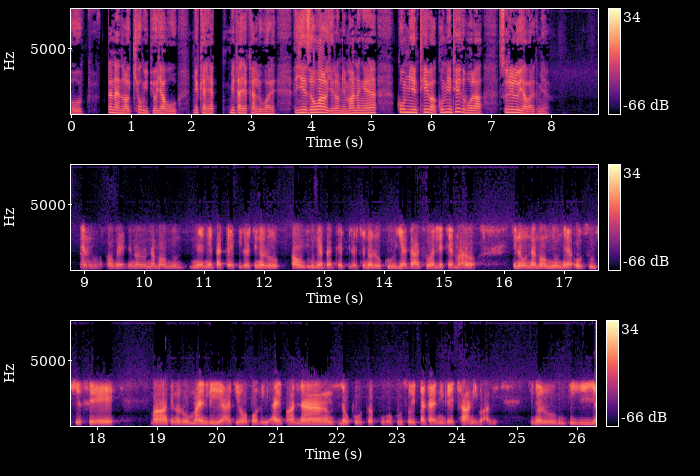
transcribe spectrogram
ဟိုတန်တန်တော့ချုပ်ပြီးပြောကြဖို့မြက်ခံရမြက်တာရက်ခံလိုပါတယ်အရင်ဆုံးကတော့ကျွန်တော်မြန်မာနိုင်ငံကိုမြင့်သေးပါကိုမြင့်သေးသဘောထားဆွေးနွေးလို့ရပါတယ်ခင်ဗျ ဟုတ်ကဲ့ကျွန်တော်တို့နမောက်မျိုးနယ်နဲ့ပတ်သက်ပြီးတော့ကျွန်တော်တို့ကောင်းကျိုးနဲ့ပတ်သက်ပြီးတော့ကျွန်တော်တို့ခုရတာဆိုရလက်ထက်မှာတော့ကျွန်တော်နမောက်မျိုးနယ်အုပ်စု80မှာကျွန်တော်တို့မိုင်400ကျော်ပေါ့လေအဲ့မှာလမ်းလုတ်ဖို့အတွက်ကိုအခုဆိုရင်တက်တိုင်နေလဲချနေပါပြီကျွန်တော်တို့ဒီရ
